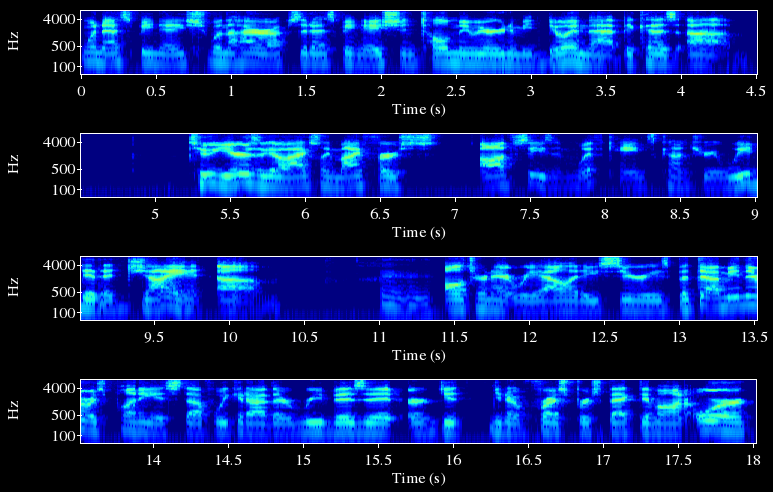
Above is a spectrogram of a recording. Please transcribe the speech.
when SB Nation when the higher ups at SB Nation told me we were going to be doing that because um two years ago, actually my first off season with Canes Country, we did a giant um mm-hmm. alternate reality series. But th- I mean, there was plenty of stuff we could either revisit or get you know fresh perspective on, or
